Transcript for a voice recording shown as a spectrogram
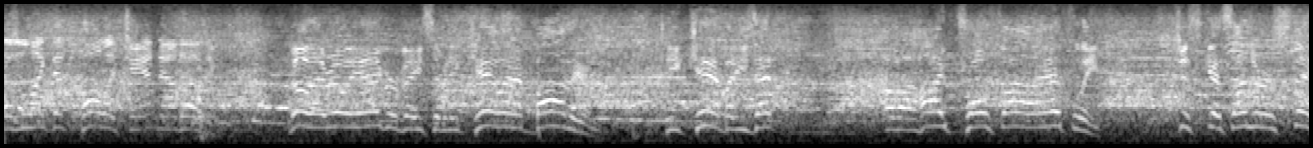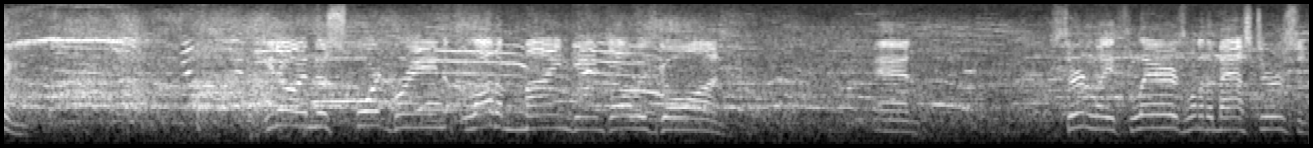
Doesn't like that Paula chant now, does he? No, that really aggravates him, and he can't let it bother him. He can't, but he's that of a high-profile athlete. Just gets under his sting. You know, in this sport brain, a lot of mind games always go on. And certainly Flair is one of the masters, and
